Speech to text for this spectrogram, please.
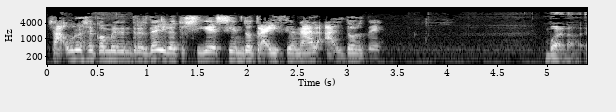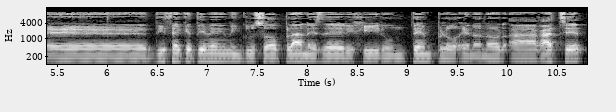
o sea, uno se convierte en 3D y el otro sigue siendo tradicional al 2D. Bueno, eh, dice que tienen incluso planes de erigir un templo en honor a Gadget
